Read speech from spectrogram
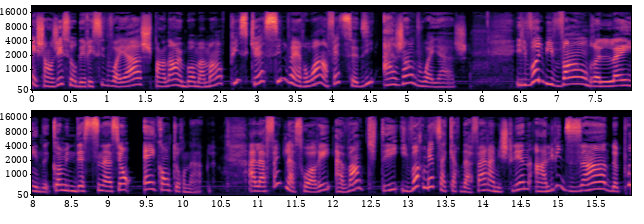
échanger sur des récits de voyage pendant un bon moment, puisque Sylvain Roy, en fait, se dit agent de voyage il va lui vendre l'Inde comme une destination incontournable. À la fin de la soirée, avant de quitter, il va remettre sa carte d'affaires à Micheline en lui disant de ne pas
